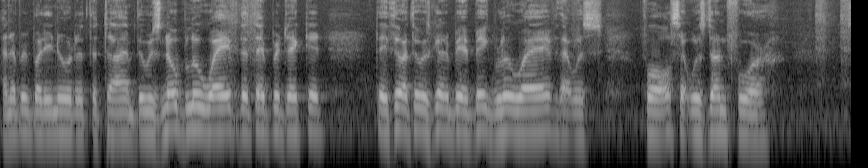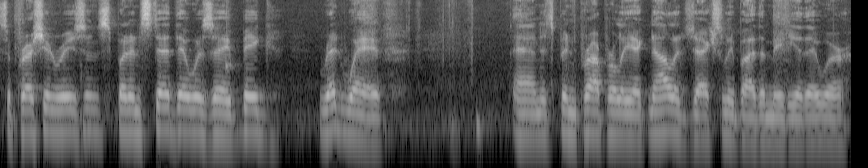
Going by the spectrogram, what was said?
and everybody knew it at the time. There was no blue wave that they predicted. They thought there was going to be a big blue wave. That was false. That was done for suppression reasons. But instead, there was a big red wave. And it's been properly acknowledged, actually, by the media. They were,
